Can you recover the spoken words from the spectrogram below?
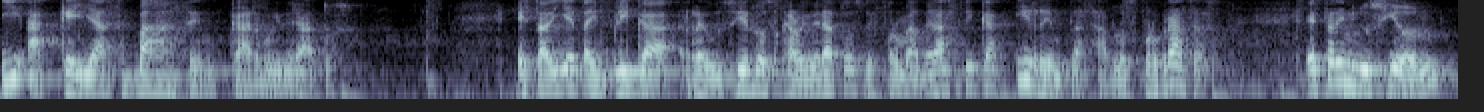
y aquellas bajas en carbohidratos. Esta dieta implica reducir los carbohidratos de forma drástica y reemplazarlos por grasas. Esta disminución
